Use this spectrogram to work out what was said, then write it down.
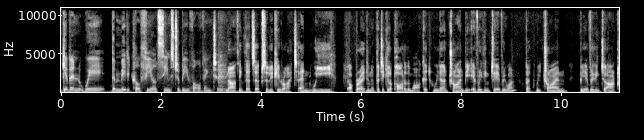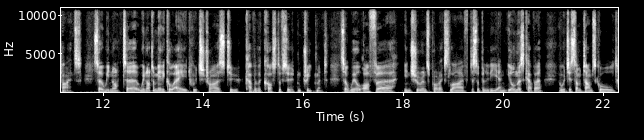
given where the medical field seems to be evolving to. No, I think that's absolutely right. And we operate in a particular part of the market. We don't try and be everything to everyone, but we try and be everything to our clients. So we're not uh, we're not a medical aid which tries to cover the cost of certain treatment. So we'll offer insurance products, life, disability, and illness cover, which is sometimes called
